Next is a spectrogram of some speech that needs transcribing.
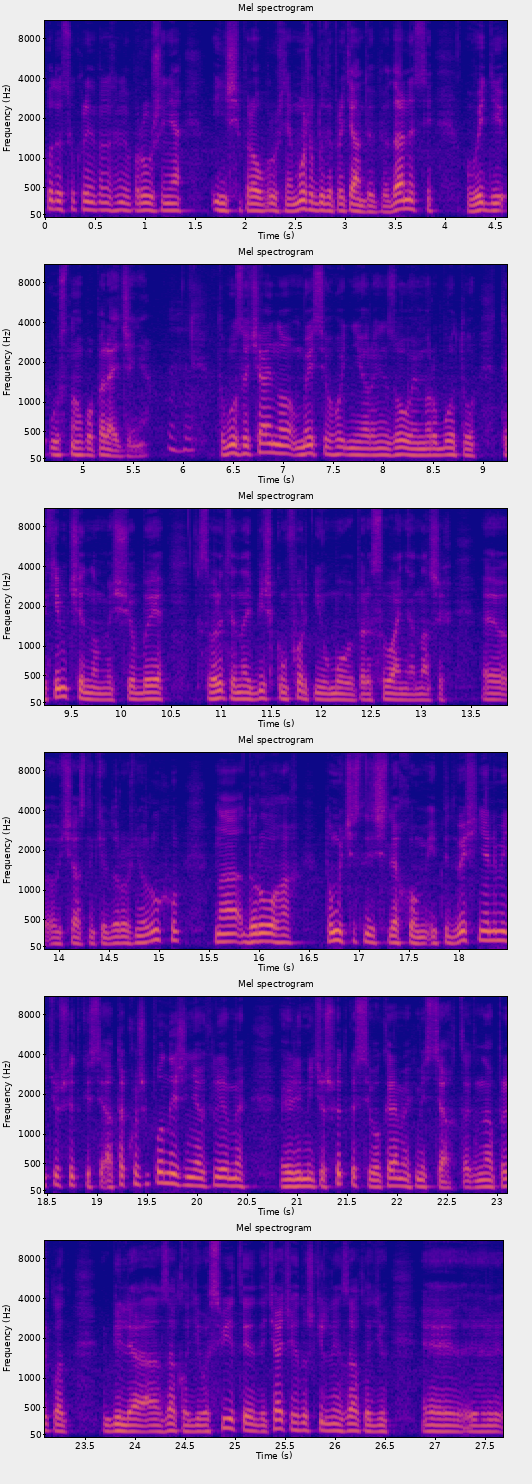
Кодексу України про порушення, інші правопорушення може бути притягнуто відповідальності у виді усного попередження. Тому, звичайно, ми сьогодні організовуємо роботу таким чином, щоб створити найбільш комфортні умови пересування наших учасників дорожнього руху на дорогах, в тому числі шляхом і підвищення лімітів швидкості, а також і пониження окремих е, лімітів швидкості в окремих місцях. Так, наприклад, біля закладів освіти, дитячих дошкільних закладів, е, е,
